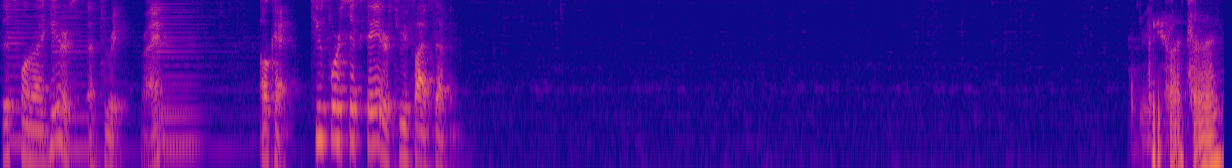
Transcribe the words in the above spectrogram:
This one right here is a mm-hmm. three, right? Okay, two, four, six, eight, or three, five, seven? Three, five, seven.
